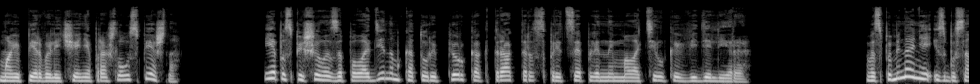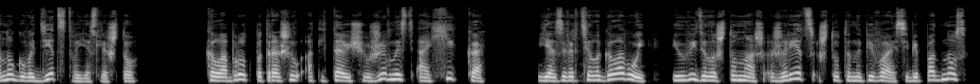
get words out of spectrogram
мое первое лечение прошло успешно. Я поспешила за паладином, который пер как трактор с прицепленной молотилкой в виде лиры. Воспоминания из босоногого детства, если что. Колоброд потрошил отлетающую живность, а Хикка... Я завертела головой и увидела, что наш жрец, что-то напивая себе под нос,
